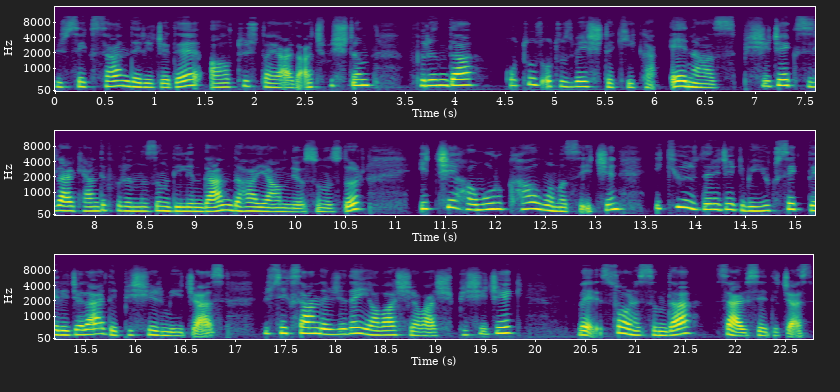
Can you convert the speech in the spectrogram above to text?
180 derecede alt üst ayarda açmıştım. Fırında 30-35 dakika en az pişecek. Sizler kendi fırınınızın dilinden daha iyi anlıyorsunuzdur. İçi hamur kalmaması için 200 derece gibi yüksek derecelerde pişirmeyeceğiz. 180 derecede yavaş yavaş pişecek ve sonrasında servis edeceğiz.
